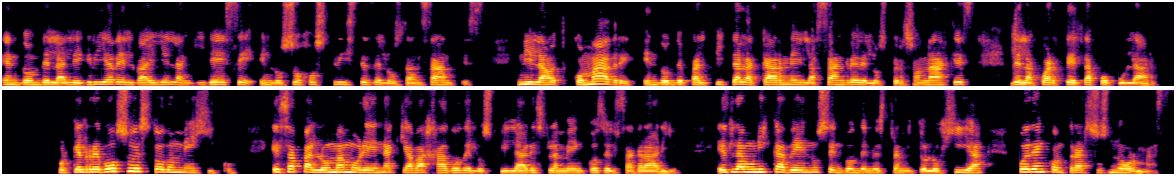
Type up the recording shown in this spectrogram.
en donde la alegría del baile languidece en los ojos tristes de los danzantes, ni la comadre en donde palpita la carne y la sangre de los personajes de la cuarteta popular. Porque el rebozo es todo México, esa paloma morena que ha bajado de los pilares flamencos del sagrario, es la única Venus en donde nuestra mitología puede encontrar sus normas.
